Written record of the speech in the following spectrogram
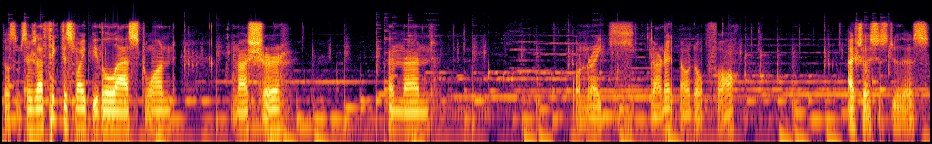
build some stairs. I think this might be the last one. I'm not sure. And then one right here. Darn it, no, don't fall. Actually, let's just do this.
